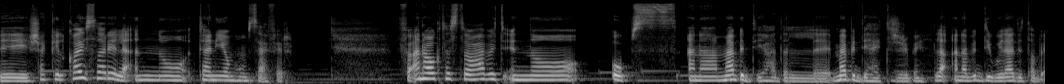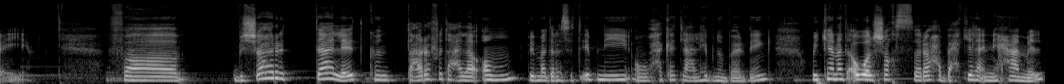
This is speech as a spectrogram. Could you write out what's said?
بشكل قيصري لأنه تاني يوم هو مسافر فأنا وقتها استوعبت إنه oops أنا ما بدي هذا ما بدي هاي التجربة لا أنا بدي ولادة طبيعية. فبالشهر الثالث كنت تعرفت على أم بمدرسة ابني وحكت لي عن ال hypnobirthing وهي كانت أول شخص صراحة بحكي لها إني حامل.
